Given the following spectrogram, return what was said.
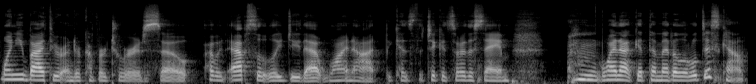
when you buy through Undercover Tourist. So I would absolutely do that. Why not? Because the tickets are the same. why not get them at a little discount?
